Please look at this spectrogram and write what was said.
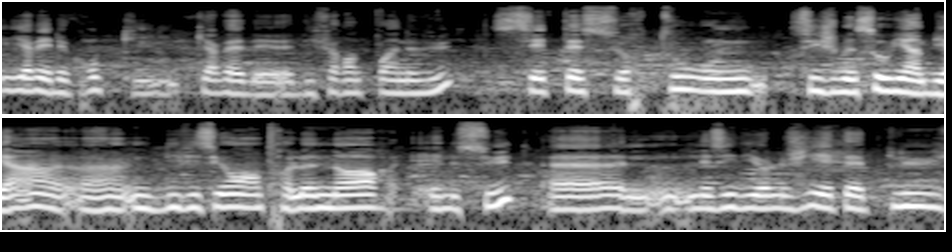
il y avait des groupes qui, qui avaient des différents points de vue. C'était surtout, une- si je me souviens bien, une division entre le nord et le sud. Euh, les idéologies étaient plus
